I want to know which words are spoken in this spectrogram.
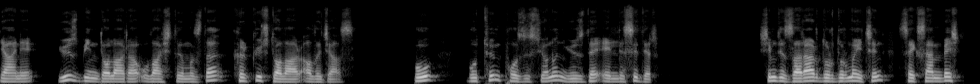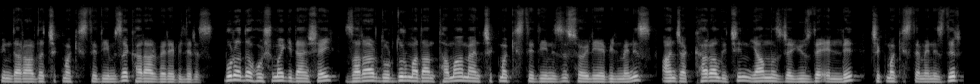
Yani 100 bin dolara ulaştığımızda 43 dolar alacağız. Bu, bu tüm pozisyonun %50'sidir. Şimdi zarar durdurma için 85 bin zararda çıkmak istediğimize karar verebiliriz. Burada hoşuma giden şey zarar durdurmadan tamamen çıkmak istediğinizi söyleyebilmeniz ancak karal için yalnızca %50 çıkmak istemenizdir.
